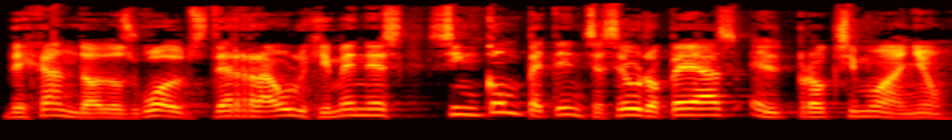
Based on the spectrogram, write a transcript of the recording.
dejando a los Wolves de Raúl Jiménez sin competencias europeas el próximo año.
